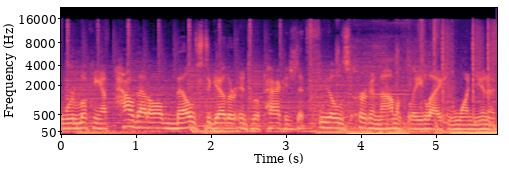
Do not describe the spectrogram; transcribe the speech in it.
we're looking at how that all melds together into a package that feels ergonomically like one unit.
